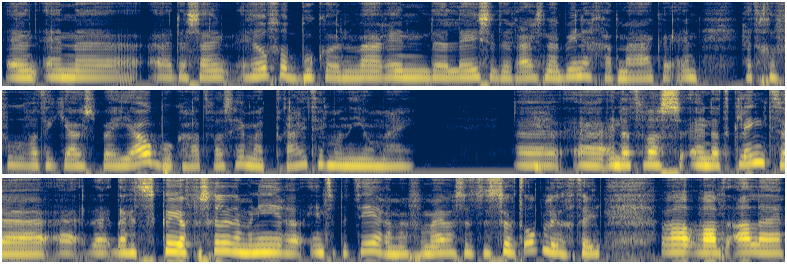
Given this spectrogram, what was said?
En, en uh, uh, er zijn heel veel boeken waarin de lezer de reis naar binnen gaat maken. En het gevoel wat ik juist bij jouw boek had, was, hé, maar het draait helemaal niet om mij. Uh, uh, en dat was en dat klinkt, uh, dat kun je op verschillende manieren interpreteren, maar voor mij was het een soort opluchting. Want alle,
